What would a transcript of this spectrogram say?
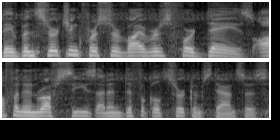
They've been searching for survivors for days, often in rough seas and in difficult circumstances.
